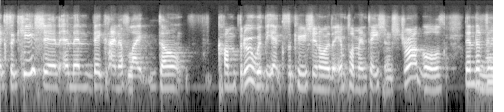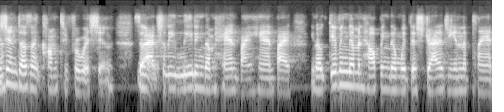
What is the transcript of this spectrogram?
execution and then they kind of like don't come through with the execution or the implementation struggles, then the yeah. vision doesn't come to fruition. So yeah. actually leading them hand by hand by, you know, giving them and helping them with the strategy and the plan,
